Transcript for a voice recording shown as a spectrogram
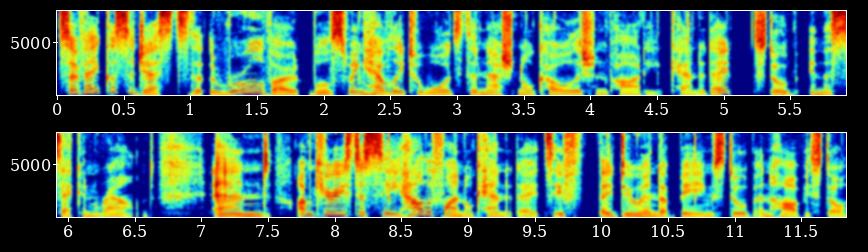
So Veikko suggests that the rural vote will swing heavily towards the National Coalition Party candidate, Stubb, in the second round. And I'm curious to see how the final candidates, if they do end up being Stubb and Haavisto,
